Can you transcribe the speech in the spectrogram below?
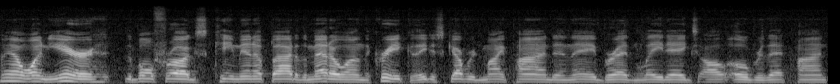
well, one year the bullfrogs came in up out of the meadow on the creek. They discovered my pond and they bred and laid eggs all over that pond.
